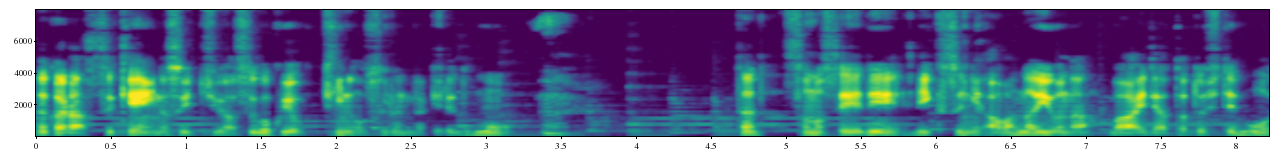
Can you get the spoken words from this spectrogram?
だから、権威のスイッチはすごくよく機能するんだけれども、うん。うん。ただ、そのせいで理屈に合わないような場合であったとしても、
